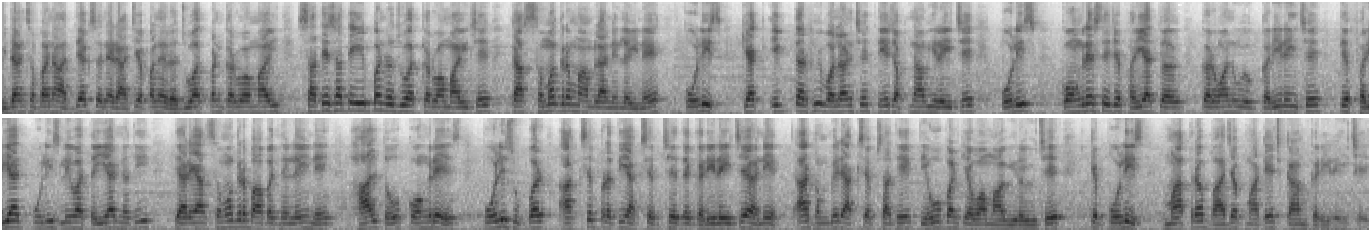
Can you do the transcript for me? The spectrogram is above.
વિધાનસભાના અધ્યક્ષ અને રાજ્યપાલને રજૂઆત પણ કરવામાં આવી. સાથે સાથે એ પણ રજૂઆત કરવામાં આવી છે કે આ સમગ્ર મામલાને લઈને પોલીસ ક્યાંક એકતરફી વલણ છે તે જ અપનાવી રહી છે. પોલીસ કોંગ્રેસે જે ફરિયાદ કરવાનું કરી રહી છે, તે ફરિયાદ પોલીસ લેવા તૈયાર નથી. ત્યારે આ સમગ્ર બાબતને લઈને હાલ તો કોંગ્રેસ પોલીસ ઉપર આક્ષેપ પ્રતિ આક્ષેપ છે તે કરી રહી છે અને આ ગંભીર આક્ષેપ સાથે તેવું પણ કહેવામાં આવી રહ્યું છે કે પોલીસ માત્ર ભાજપ માટે જ કામ કરી રહી છે.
